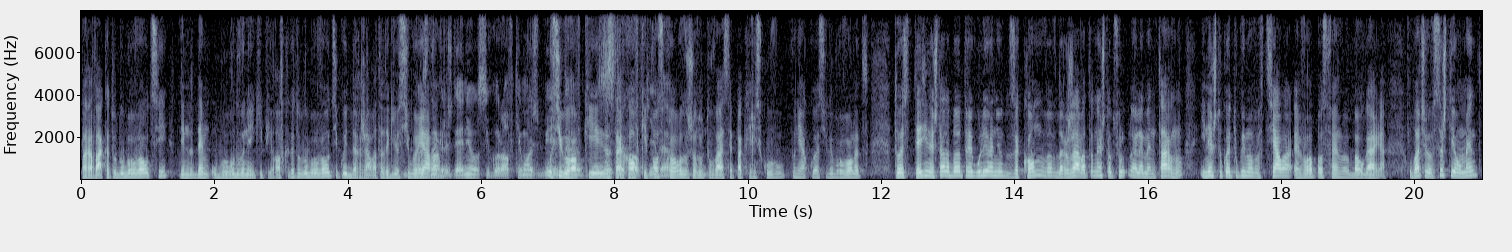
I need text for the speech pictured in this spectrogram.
права като доброволци, да им дадем оборудване и екипировка като доброволци, които държавата да ги осигурява. Възнаграждения, осигуровки, може би. Осигуровки, да, застраховки по-скоро, да. защото това е все пак рисково понякога си доброволец. Тоест тези неща да бъдат регулирани от закон в държавата, нещо абсолютно елементарно и нещо, което го има в цяла Европа, освен в България. Обаче в същия момент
